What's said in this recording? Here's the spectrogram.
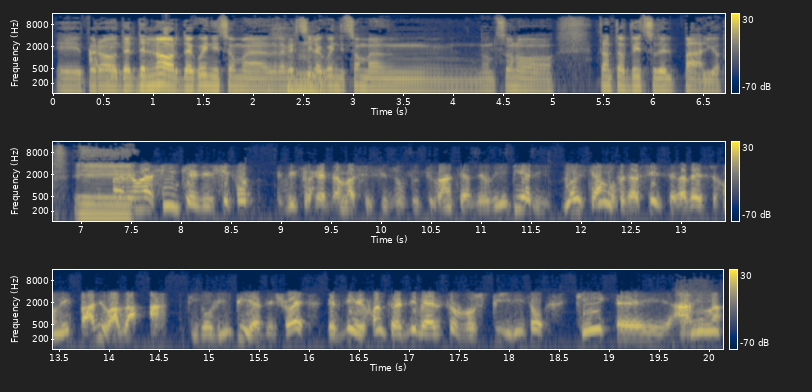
eh, però ah, del, del, nord, quindi insomma, della Versilia, mm. quindi insomma... Mh, non sono tanto avvezzo del palio. E... Fare una sintesi, si può, visto che abbiamo assistito tutti quanti alle Olimpiadi, noi stiamo per assistere adesso con il palio alla anti-Olimpiadi, cioè per dire quanto è diverso lo spirito che eh, anima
